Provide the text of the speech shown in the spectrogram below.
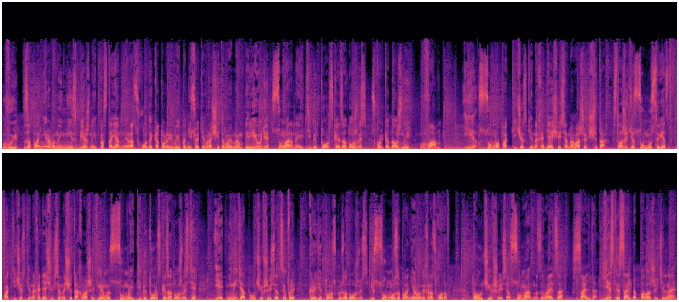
вы, запланированные неизбежные постоянные расходы, которые вы понесете в рассчитываемом периоде, суммарная дебиторская задолженность – сколько должны вам, и сумма фактически находящаяся на ваших счетах. Сложите сумму средств, фактически находящихся на счетах вашей фирмы с суммой дебиторской задолженности и отнимите от получившейся цифры кредиторскую задолженность и сумму запланированных расходов. Получившаяся сумма называется сальдо. Если сальдо положительное,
